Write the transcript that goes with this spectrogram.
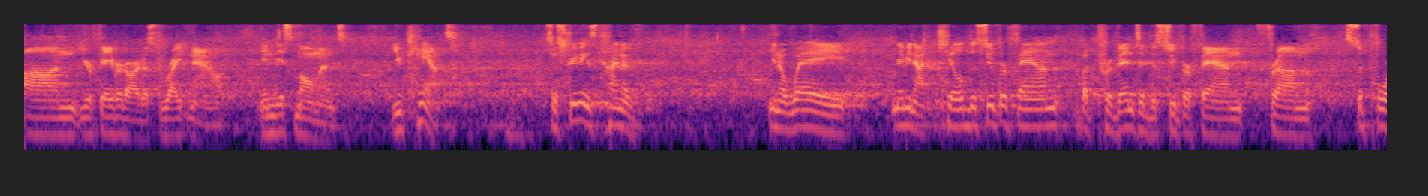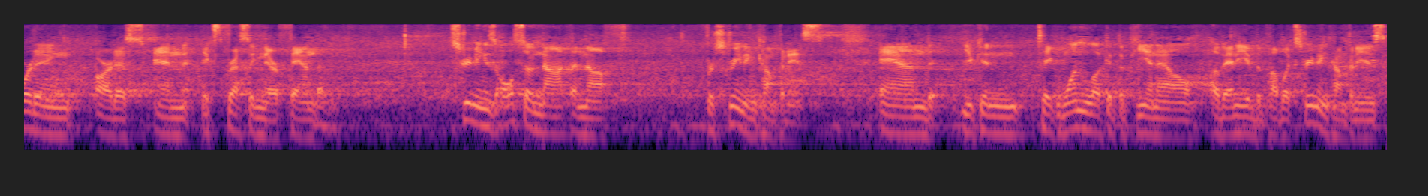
on your favorite artist right now, in this moment, you can't. So streaming is kind of, in a way, maybe not killed the super fan, but prevented the super fan from supporting artists and expressing their fandom. Streaming is also not enough for streaming companies. And you can take one look at the P&L of any of the public streaming companies,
